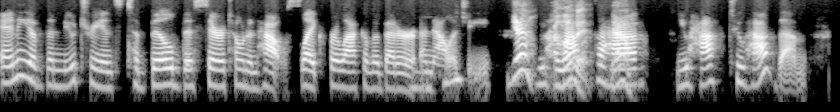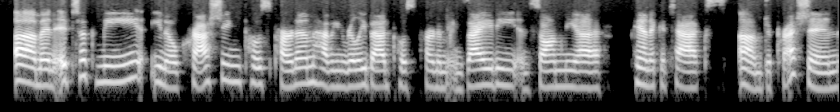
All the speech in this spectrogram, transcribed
any of the nutrients to build this serotonin house, like for lack of a better mm-hmm. analogy. Yeah, you I love it. To have, yeah. You have to have them. Um, and it took me, you know, crashing postpartum, having really bad postpartum anxiety, insomnia, panic attacks, um, depression,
